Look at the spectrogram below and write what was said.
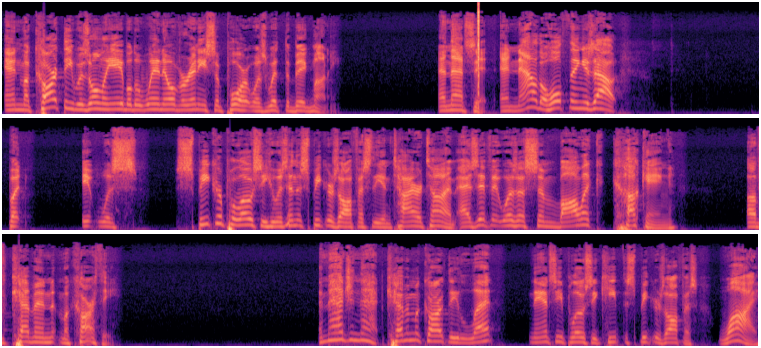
and McCarthy was only able to win over any support was with the big money. And that's it. And now the whole thing is out. But it was Speaker Pelosi who was in the speaker's office the entire time, as if it was a symbolic cucking of Kevin McCarthy. Imagine that. Kevin McCarthy let Nancy Pelosi keep the speaker's office. Why?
